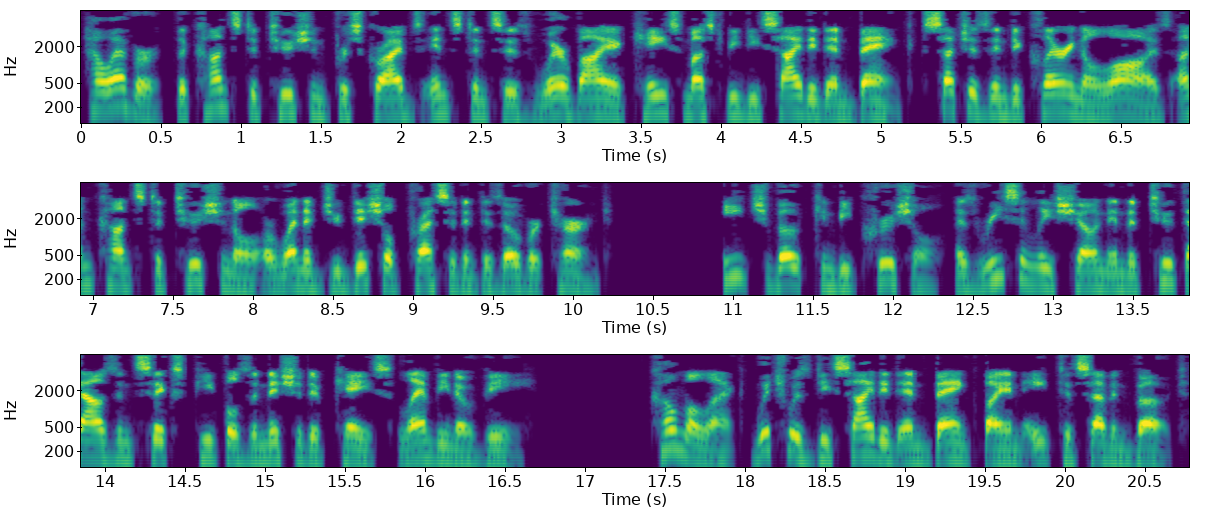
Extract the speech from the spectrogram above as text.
However, the Constitution prescribes instances whereby a case must be decided en banc, such as in declaring a law as unconstitutional or when a judicial precedent is overturned. Each vote can be crucial, as recently shown in the 2006 People's Initiative case Lambino v. Comelec, which was decided en banc by an 8-7 vote.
